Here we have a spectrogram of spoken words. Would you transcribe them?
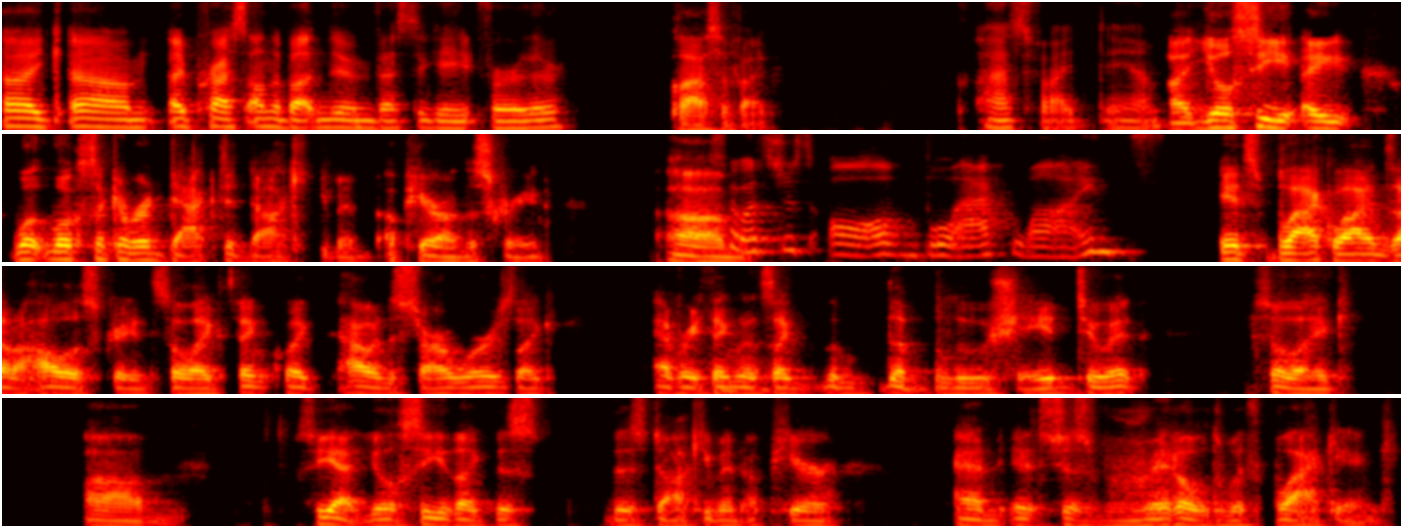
I um, I press on the button to investigate further. Classified. Classified. Damn. uh, you'll see a what looks like a redacted document appear on the screen. Um, so it's just all black lines. it's black lines on a hollow screen. So like think like how in Star Wars, like everything that's like the, the blue shade to it. So like um so yeah, you'll see like this this document appear and it's just riddled with black ink.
